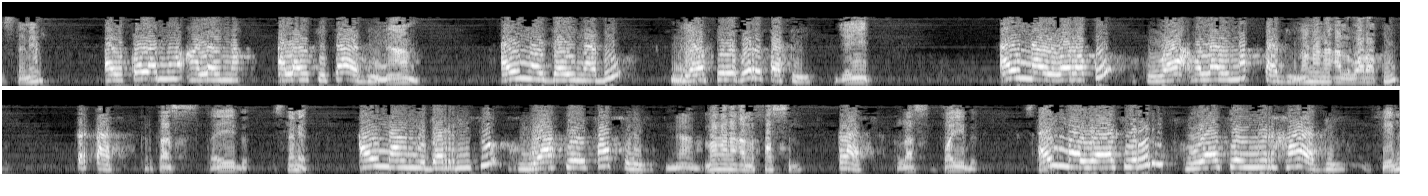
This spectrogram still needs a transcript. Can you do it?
Istamir Al-qalamu alal mak alal kitabi. Naam Aina Zainabu? Ya fil ghurfati. Jayid Aina al-waraku? Huwa alal maktabi. Ma mana al-waraku Kertas. Kertas Baik Istamir Aina al-mudarrisu? Huwa fil fasli. Naam Ma mana al-fasl Kelas. Kelas Baik Aina yasirun? Huwa fil mirhadi. Fil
